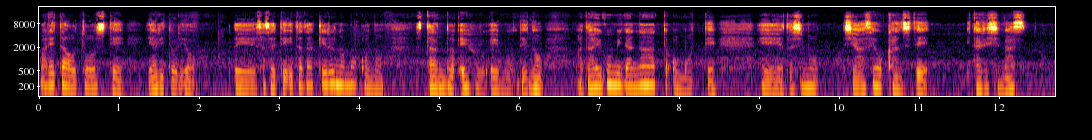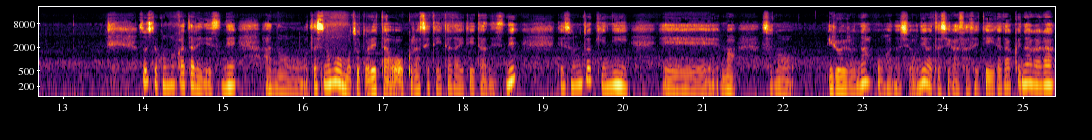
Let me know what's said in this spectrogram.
まレターを通してやり取りをえー、させていただけるのもこのスタンド FM での、まあ、醍醐味だなと思って、えー、私も幸せを感じていたりします。そしてこの方にですね、あの、私の方もちょっとレターを送らせていただいていたんですね。で、その時に、えー、まあ、その、いろいろなお話をね、私がさせていただくながら、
